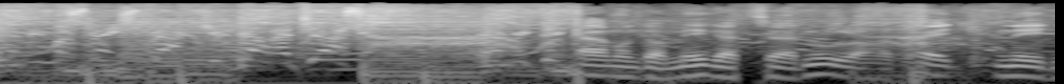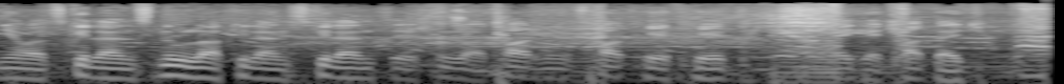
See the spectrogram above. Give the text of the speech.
Give me my space back, you gotta just... Elmondom még egyszer 061 489 099 és 0636771161.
